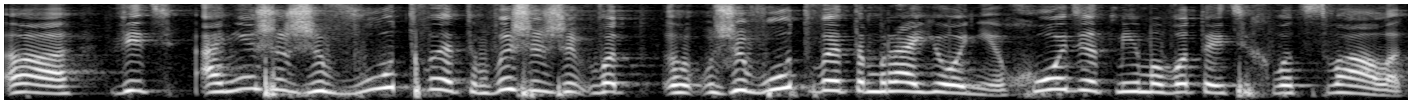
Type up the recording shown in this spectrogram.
А, ведь они же живут в этом, вы же вот, э, живут в этом районе, ходят мимо вот этих вот свалок.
